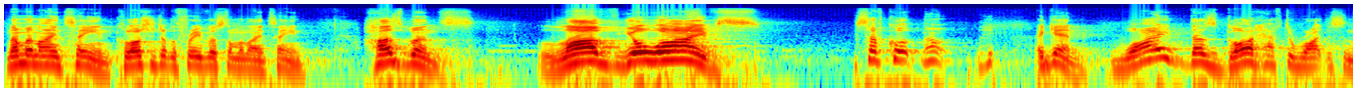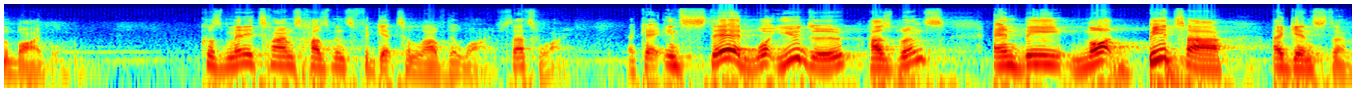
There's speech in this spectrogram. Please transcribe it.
number 19. Colossians chapter 3, verse number 19. Husbands, love your wives. You say, of course, no. Again, why does God have to write this in the Bible? Because many times husbands forget to love their wives. That's why. Okay. Instead, what you do, husbands, and be not bitter against them.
